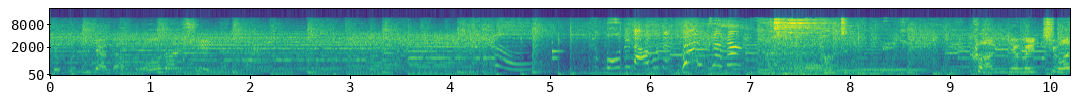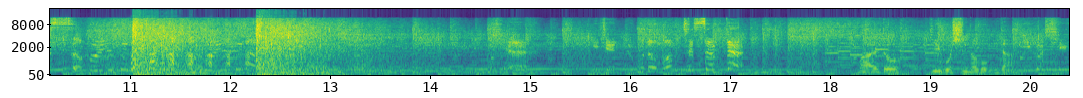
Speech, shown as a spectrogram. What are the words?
죽은 자가 뭘 할 수 있는가 모두 나보다 크잖아. 어둠이 내게 광명을 주었어 자 이제 누구도 멈출 수 없다 말도 뛰고 싶나 봅니다. 이것이 자,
